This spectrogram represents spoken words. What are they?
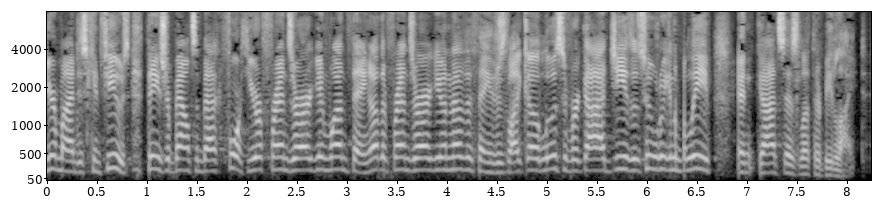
Your mind is confused. Things are bouncing back and forth. Your friends are arguing one thing. Other friends are arguing another thing. There's like, oh, Lucifer, God, Jesus, who are we going to believe? And God says, let there be light.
